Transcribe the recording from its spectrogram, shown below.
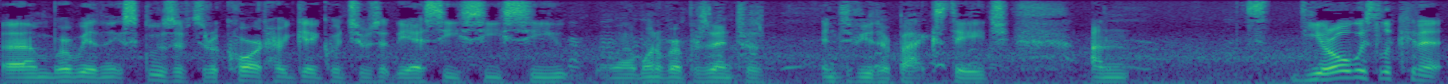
um, where we had an exclusive to record her gig when she was at the SECC. Uh, one of our presenters interviewed her backstage. And you're always looking at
